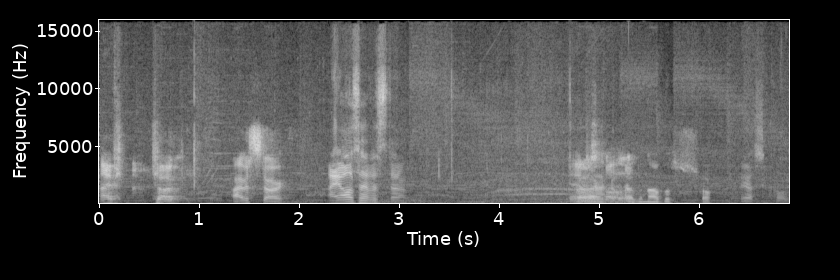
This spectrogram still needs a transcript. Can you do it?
I have Chuck. I have a star. I also have a star. Yeah, Uh, I have another shock. Yes, call it.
